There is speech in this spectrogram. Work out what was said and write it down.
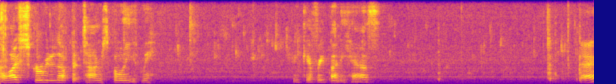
Oh, I've screwed it up at times, believe me. I think everybody has. Okay.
